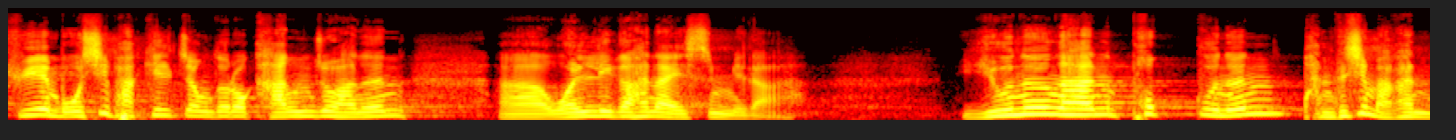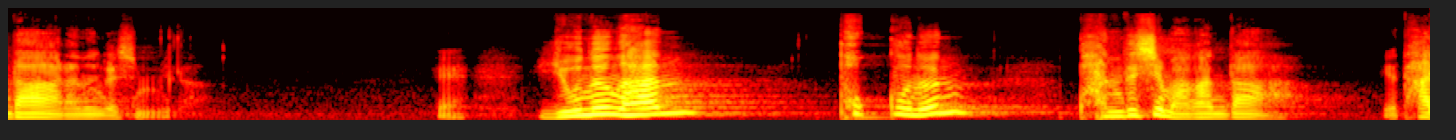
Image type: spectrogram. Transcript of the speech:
귀에 못이 박힐 정도로 강조하는 아, 원리가 하나 있습니다. 유능한 폭군은 반드시 망한다라는 것입니다. 예, 유능한 폭군은 반드시 망한다. 다,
